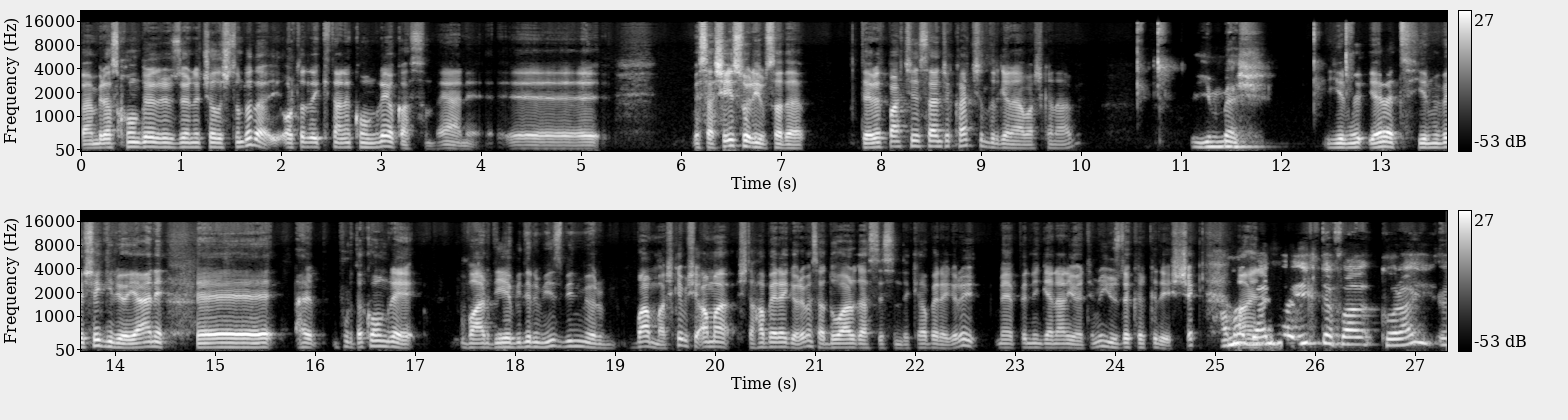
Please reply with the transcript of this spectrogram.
ben biraz kongreler üzerine çalıştığımda da ortada iki tane kongre yok aslında. Yani e, mesela şeyi sorayım sana. Devlet Bahçeli sence kaç yıldır genel başkan abi? 25. 20 evet 25'e giriyor. Yani e, hani burada kongre var diyebilir miyiz bilmiyorum. Bambaşka bir şey ama işte habere göre mesela Duvar Gazetesi'ndeki habere göre MHP'nin genel yönetiminin yüzde 40'ı değişecek. Ama Aynı... galiba ilk defa Koray e,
